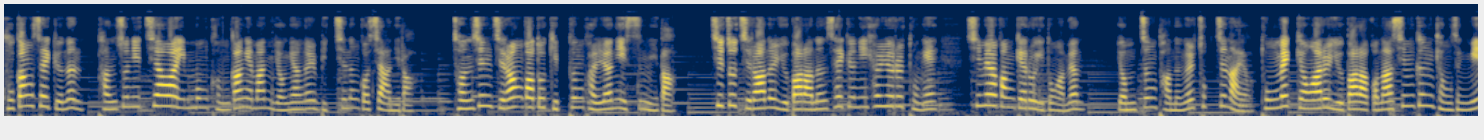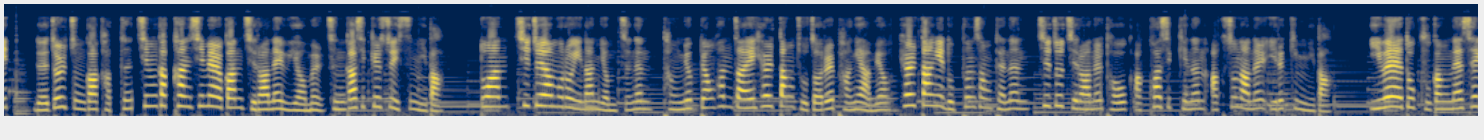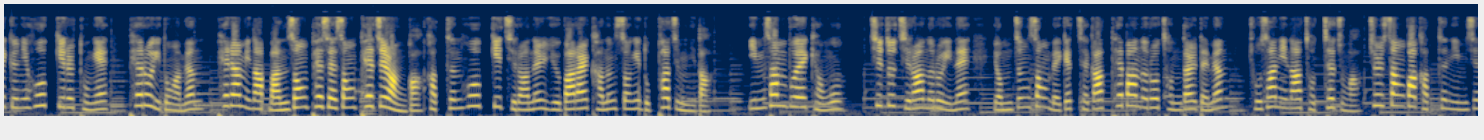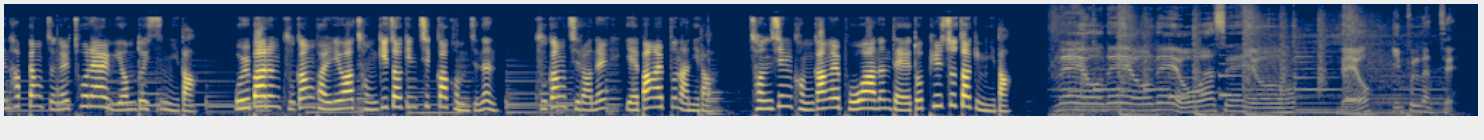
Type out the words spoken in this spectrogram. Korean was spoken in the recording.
구강세균은 단순히 치아와 잇몸 건강에만 영향을 미치는 것이 아니라 전신 질환과도 깊은 관련이 있습니다. 치주 질환을 유발하는 세균이 혈류를 통해 심혈관계로 이동하면 염증 반응을 촉진하여 동맥경화를 유발하거나 심근경색 및 뇌졸중과 같은 심각한 심혈관 질환의 위험을 증가시킬 수 있습니다. 또한 치주염으로 인한 염증은 당뇨병 환자의 혈당 조절을 방해하며 혈당이 높은 상태는 치주 질환을 더욱 악화시키는 악순환을 일으킵니다. 이외에도 구강 내 세균이 호흡기를 통해 폐로 이동하면 폐렴이나 만성 폐쇄성 폐질환과 같은 호흡기 질환을 유발할 가능성이 높아집니다. 임산부의 경우 치주 질환으로 인해 염증성 매개체가 태반으로 전달되면 조산이나 저체중아, 출산과 같은 임신 합병증을 초래할 위험도 있습니다. 올바른 구강 관리와 정기적인 치과 검진은 구강 질환을 예방할 뿐 아니라 전신 건강을 보호하는 데에도 필수적입니다. 네오 네오 하세요 네오 임플란트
